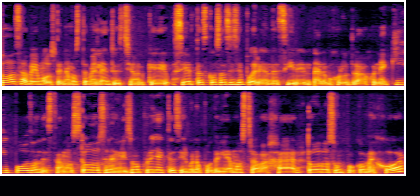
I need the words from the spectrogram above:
todos sabemos, tenemos también la intuición que ciertas cosas sí se podrían decir en a lo mejor un trabajo en equipo, donde estamos todos en el mismo proyecto, decir, bueno, podríamos trabajar todos un poco mejor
